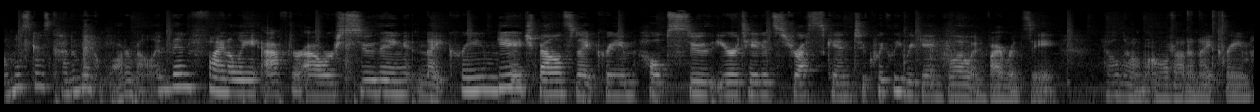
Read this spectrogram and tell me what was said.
Almost smells kind of like watermelon. And then finally, After Hours Soothing Night Cream. pH Balanced Night Cream helps soothe irritated, stressed skin to quickly regain glow and vibrancy. Y'all know I'm all about a night cream.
